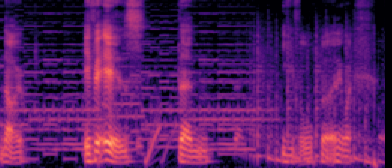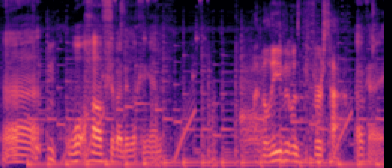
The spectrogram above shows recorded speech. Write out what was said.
No. If it is, then evil. But anyway. Uh, what half should I be looking in? I believe it was the first half. Okay,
